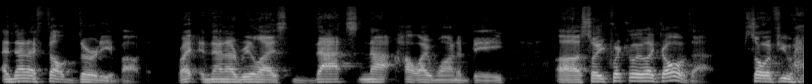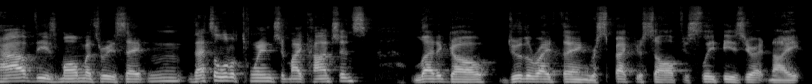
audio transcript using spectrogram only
and then I felt dirty about it right? And then I realized that's not how I want to be. Uh, so you quickly let go of that. So if you have these moments where you say, mm, that's a little twinge in my conscience, let it go, do the right thing, respect yourself, you sleep easier at night.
